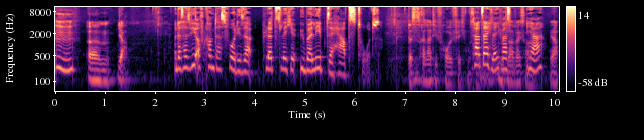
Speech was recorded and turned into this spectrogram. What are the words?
Mhm. Ähm, ja. Und das heißt, wie oft kommt das vor, dieser plötzliche überlebte Herztod? Das ist relativ häufig. Muss Tatsächlich, was? Sagen. Ja. ja.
